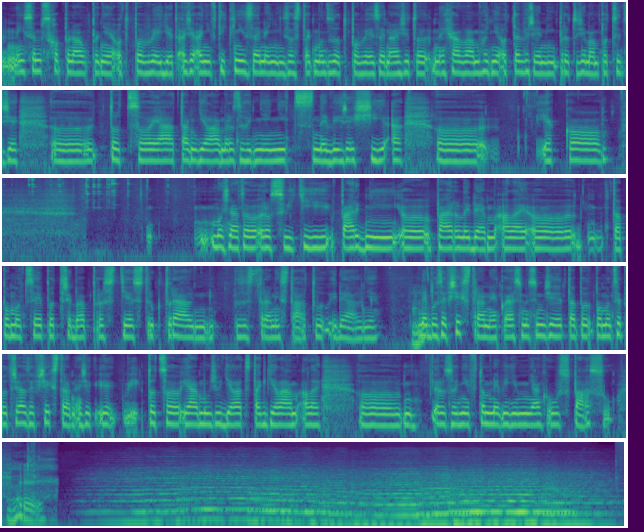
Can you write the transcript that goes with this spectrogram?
nejsem schopná úplně odpovědět a že ani v té knize není zas tak moc zodpovězená, že to nechávám hodně otevřený, protože mám pocit, že to, co já tam dělám, rozhodně nic nevyřeší a jako možná to rozsvítí pár dní, pár lidem, ale ta pomoc je potřeba prostě strukturální ze strany státu ideálně. Hmm. Nebo ze všech stran. Jako já si myslím, že ta pomoc je potřeba ze všech stran a že to, co já můžu dělat, tak dělám, ale rozhodně v tom nevidím nějakou spásu. Hmm.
